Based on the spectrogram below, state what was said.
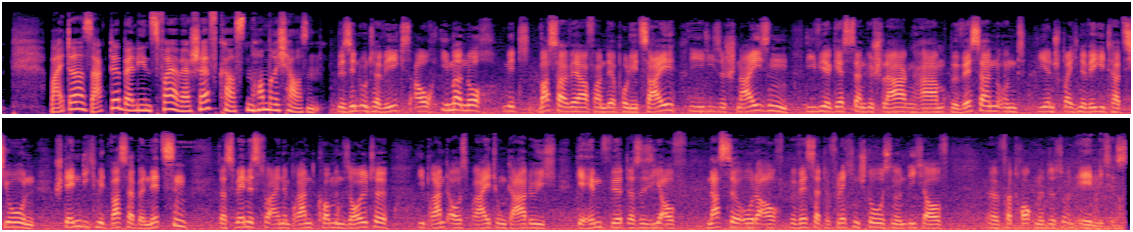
Weiter sagte Berlins Feuerwehrchef Carsten Homrichhausen. Wir sind unterwegs auch immer noch mit Wasserwerfern der Polizei, die diese Schneisen, die wir gestern geschlagen haben, bewässern und die entsprechende Vegetation ständig mit Wasser benetzen, dass wenn es zu einem Brand kommen sollte, die Brandausbreitung dadurch gehemmt wird, dass sie sich auf nasse oder auch bewässerte Flächen stoßen und nicht auf äh, vertrocknetes und ähnliches.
